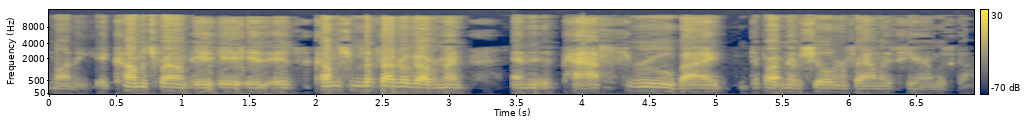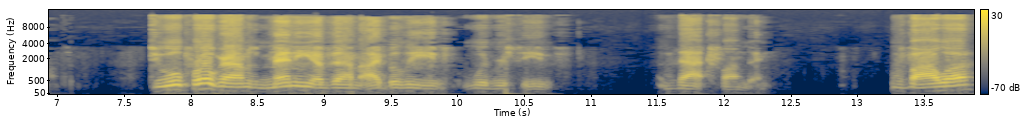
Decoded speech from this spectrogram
money. It comes from it, it, it comes from the federal government and is passed through by Department of Children and Families here in Wisconsin. Dual programs, many of them, I believe, would receive that funding. VAWA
